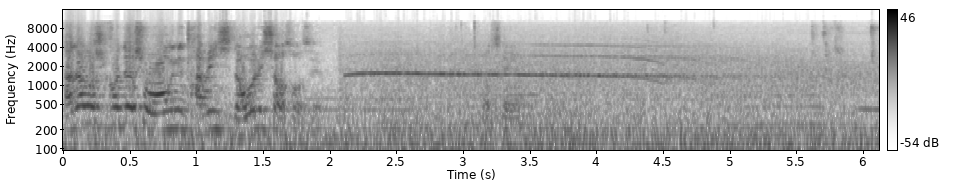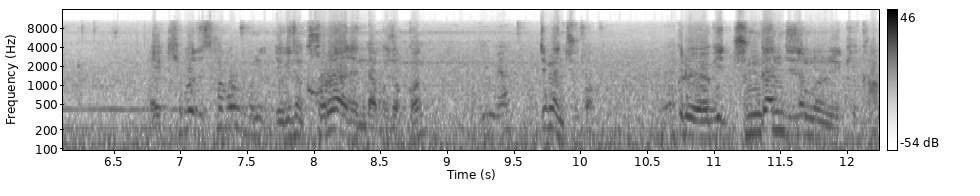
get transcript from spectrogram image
다자고시 컨텐츠 5학년 다빈씨 너구리씨 어서오세요. 오세요 야, 키보드 사고를 보니 여기선 걸어야 된다 무조건 뛰면? 뛰면 죽어 그리고 여기 중간 지점으로 이렇게 가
